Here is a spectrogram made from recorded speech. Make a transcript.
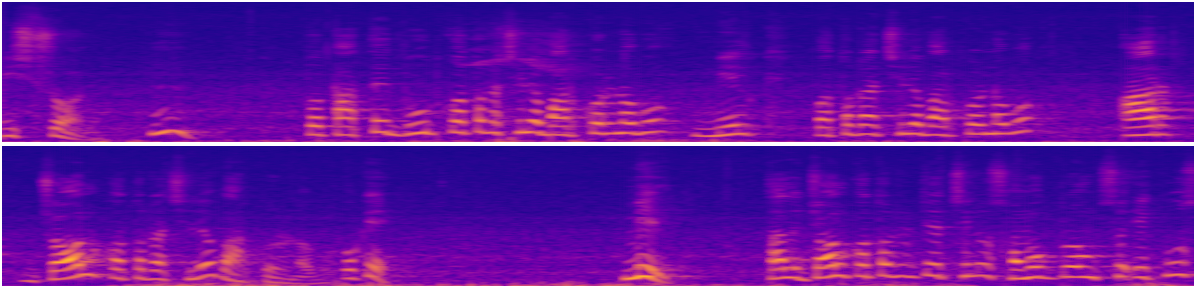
মিশ্রণ, হুম? তো তাতে দুধ কতটা ছিল বার করে নেব? মিল্ক কতটা ছিল বার করে নেব? আর জল কতটা ছিল বার করে নেব? ওকে মিল্ক, তাহলে জল কত লিটার ছিল? সমগ্র অংশ একুশ,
